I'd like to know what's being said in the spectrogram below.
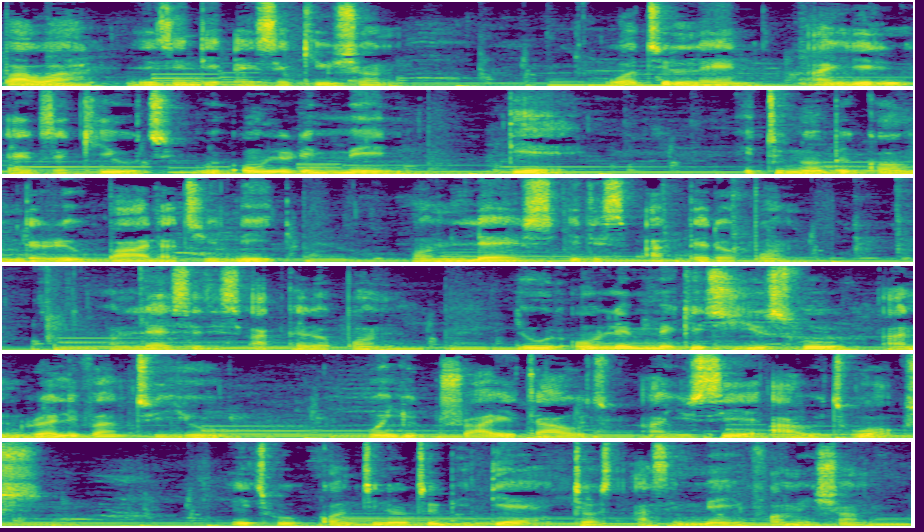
power is in the execution. What you learn and you didn't execute will only remain there. It will not become the real power that you need unless it is acted upon. Unless it is acted upon you will only make it useful and relevant to you when you try it out and you see how it works. It will continue to be there just as a mere information.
